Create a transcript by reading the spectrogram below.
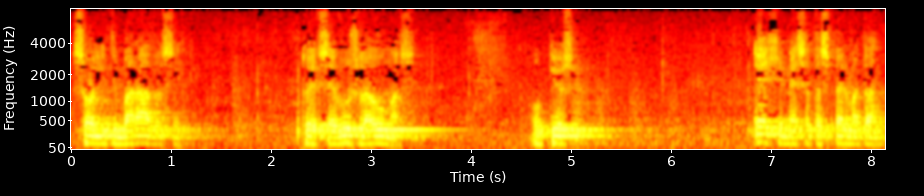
σε όλη την παράδοση του ευσεβούς λαού μας ο οποίος έχει μέσα τα σπέρματα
